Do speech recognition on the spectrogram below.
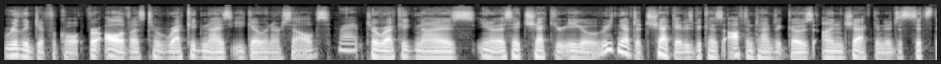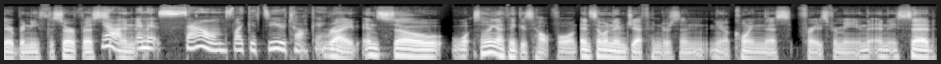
really difficult for all of us to recognize ego in ourselves. Right. To recognize, you know, they say check your ego. The reason you have to check it is because oftentimes it goes unchecked and it just sits there beneath the surface. Yeah. And, it sounds like it's you talking. Right. And so something I think is helpful, and someone named Jeff Henderson, you know, coined this phrase for me, and, and he said,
